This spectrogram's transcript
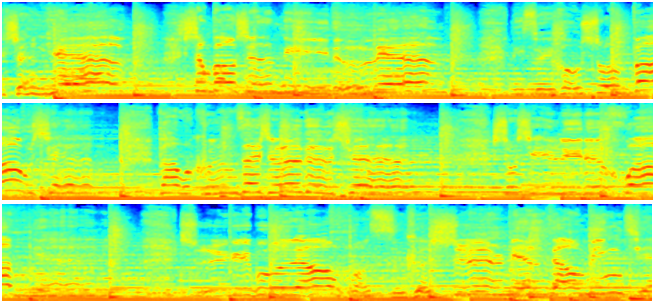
一整夜，想抱着你的脸，你最后说抱歉，把我困在这个圈，手机里的画面治愈不了我此刻失眠到明天，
